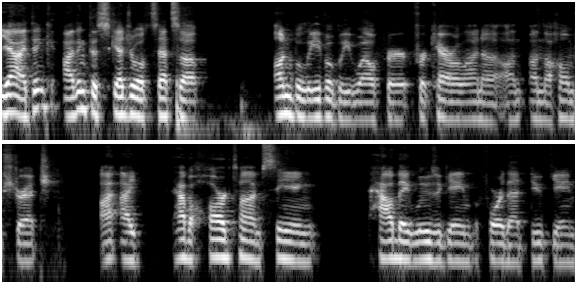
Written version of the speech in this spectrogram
Yeah, I think I think the schedule sets up unbelievably well for for Carolina on on the home stretch. I, I have a hard time seeing how they lose a game before that Duke game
